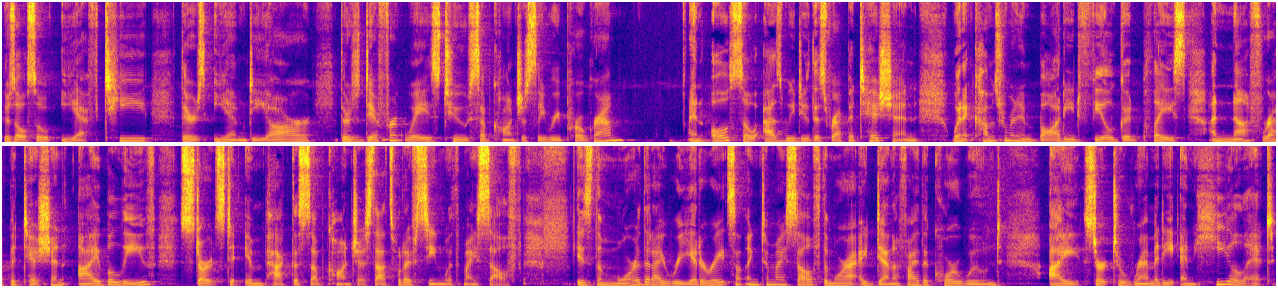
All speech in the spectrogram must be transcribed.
There's also EFT, there's EMDR, there's different ways to subconsciously reprogram. And also, as we do this repetition, when it comes from an embodied feel good place, enough repetition, I believe, starts to impact the subconscious. That's what I've seen with myself. Is the more that I reiterate something to myself, the more I identify the core wound, I start to remedy and heal it,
